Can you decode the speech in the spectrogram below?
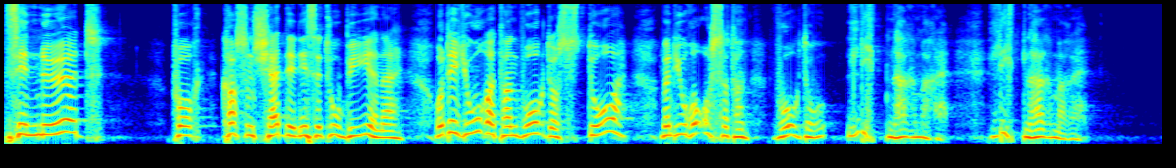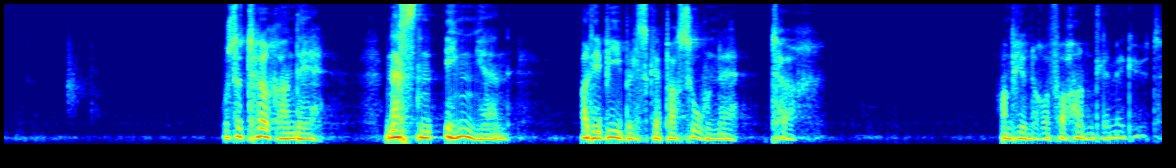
Sin nød for hva som skjedde i disse to byene. Og Det gjorde at han vågde å stå, men det gjorde også at han vågde å litt nærmere. Litt nærmere. Og så tør han det nesten ingen av de bibelske personene tør. Han begynner å forhandle med Gud.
